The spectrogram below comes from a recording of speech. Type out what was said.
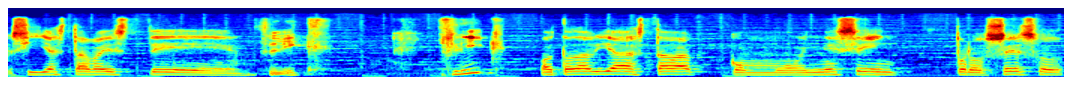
si ya estaba este... Flick. Flick o todavía estaba como en ese proceso.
